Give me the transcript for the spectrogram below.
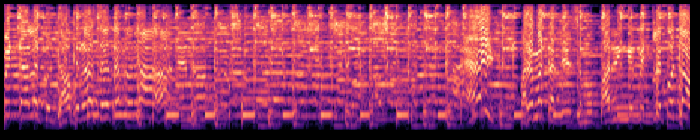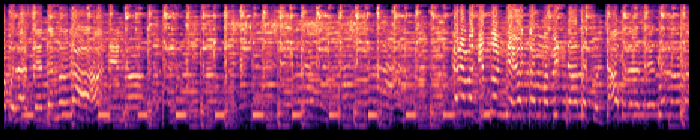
బిడ్డలకు జాబురా సేదనురా నేను పరమట దేశము పారింగి బిడ్లకు జాబు రాసేదనురా నేను. కడమ కిందుండే కమ్మ బిడ్డలకు జాబు రాసేదనురా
